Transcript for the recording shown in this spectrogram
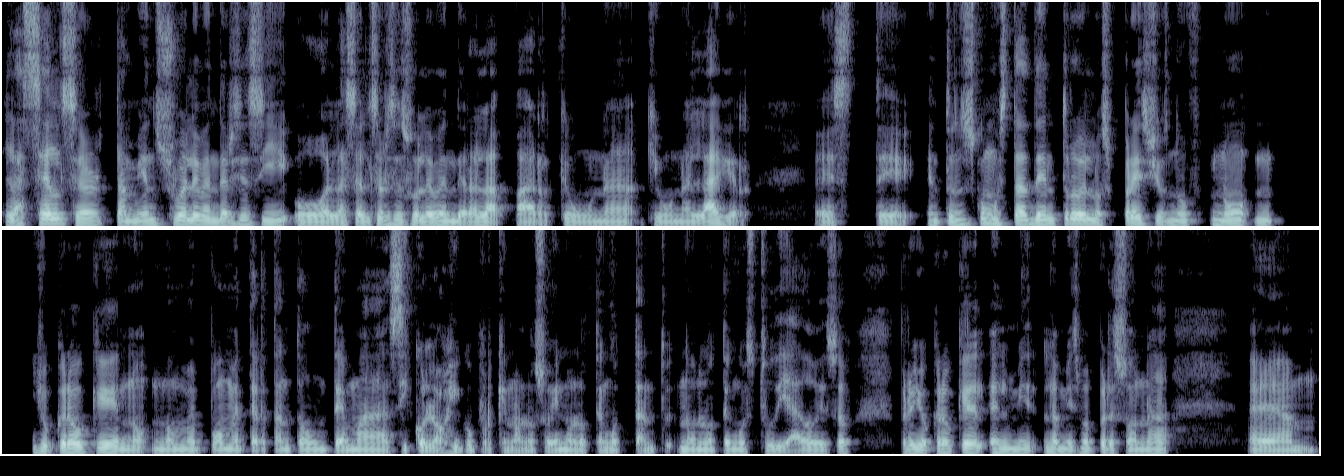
la seltzer también suele venderse así, o la seltzer se suele vender a la par que una que una lager, este, entonces, como está dentro de los precios, no no yo creo que no no me puedo meter tanto a un tema psicológico, porque no lo soy, no lo tengo tanto no lo tengo estudiado eso, pero yo creo que el la misma persona, em,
